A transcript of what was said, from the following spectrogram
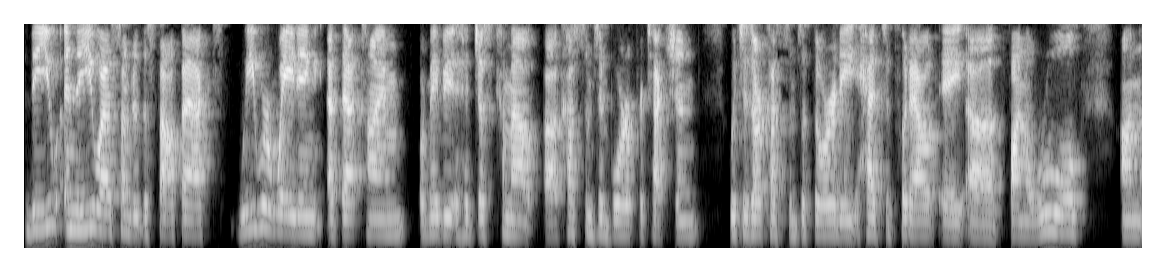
The U, in the U.S. under the Stop Act, we were waiting at that time, or maybe it had just come out. Uh, Customs and Border Protection, which is our customs authority, had to put out a uh, final rule on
